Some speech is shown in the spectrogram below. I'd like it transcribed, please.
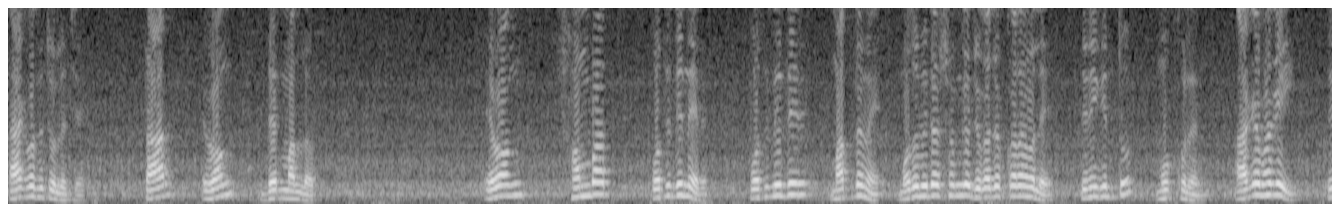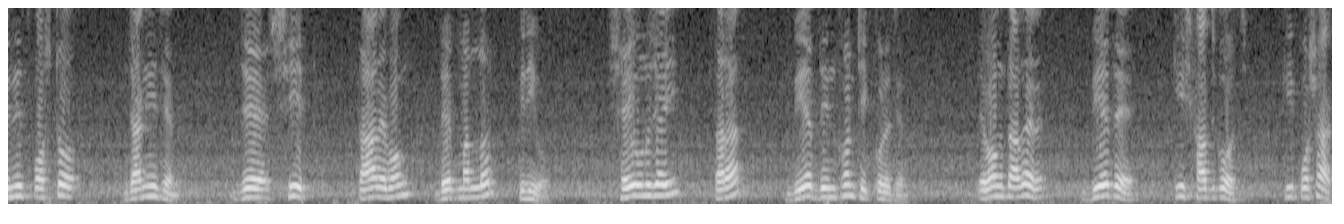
এক হতে চলেছে তার এবং দেবমাল্যর। এবং সংবাদ প্রতিদিনের প্রতিনিধির মাধ্যমে মধুমিতার সঙ্গে যোগাযোগ করা হলে তিনি কিন্তু মুখ খোলেন। আগে ভাগেই তিনি স্পষ্ট জানিয়েছেন যে শীত তার এবং দেবমাল্যর প্রিয়। সেই অনুযায়ী তারা বিয়ের দিনক্ষণ ঠিক করেছেন। এবং তাদের বিয়েতে কি সাজগোজ, কি পোশাক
